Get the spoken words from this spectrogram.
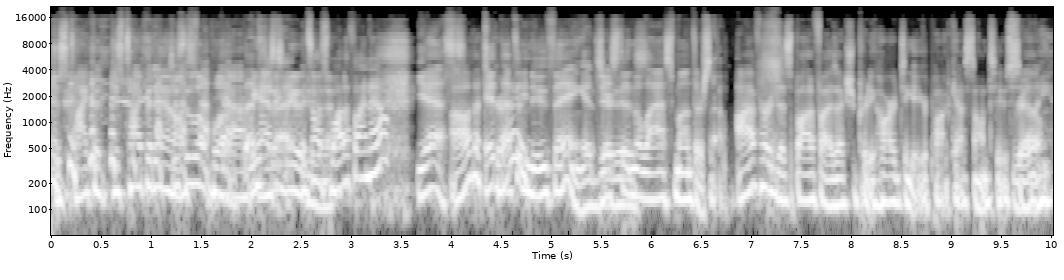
just type it just type it in. Just on- a little plug. Yeah, We had to- had to it's on that. Spotify now. Yes. Oh, that's great. That's a new thing. It's just it in the last month or so. I've heard that Spotify is actually pretty hard to get your podcast onto. So. Really?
